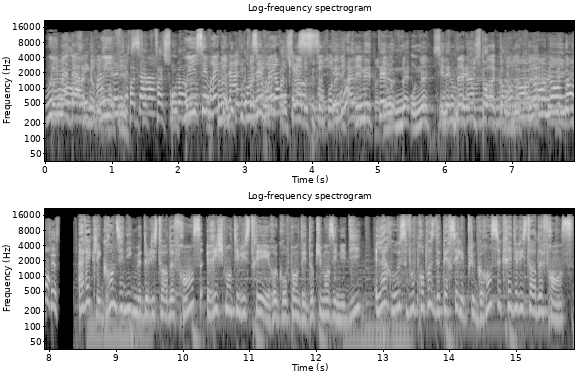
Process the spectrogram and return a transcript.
Oui, Oh, madame. mais Oui, de ça. c'est vrai que là, on est façon, vrai on de toute façon. Admettez le n'importe quoi. Non, non, non, non. Avec les grandes énigmes de l'histoire de France, richement illustrées et regroupant des documents inédits, Larousse vous propose de percer les plus grands secrets de l'histoire de France.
